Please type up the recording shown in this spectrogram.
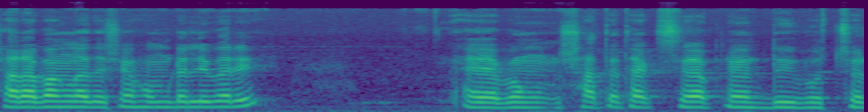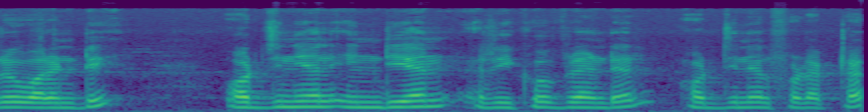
সারা বাংলাদেশে হোম ডেলিভারি এবং সাথে থাকছে আপনার দুই বছরের ওয়ারেন্টি অরিজিনাল ইন্ডিয়ান রিকো ব্র্যান্ডের অরিজিনাল প্রোডাক্টটা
